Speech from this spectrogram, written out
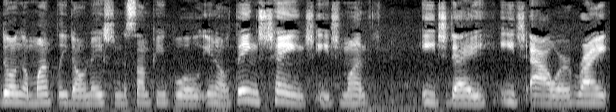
doing a monthly donation to some people, you know, things change each month, each day, each hour, right?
